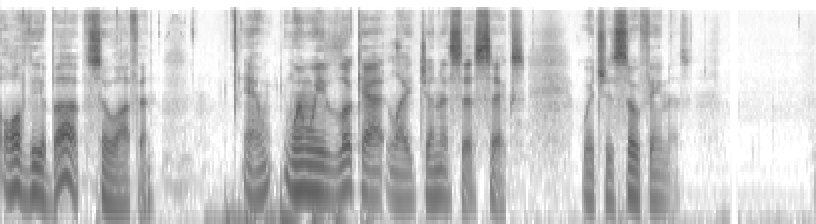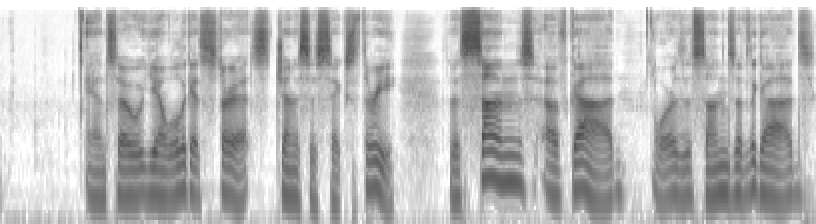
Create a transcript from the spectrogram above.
all of the above so often. And when we look at like Genesis six, which is so famous. And so, you know, we'll look at start at Genesis 6 3. The sons of God, or the sons of the gods,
